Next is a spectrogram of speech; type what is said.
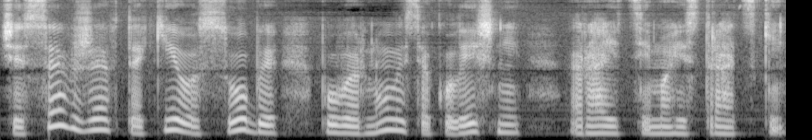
Чи все вже в такі особи повернулися колишні райці магістратські?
